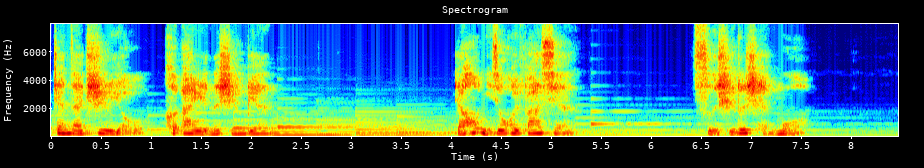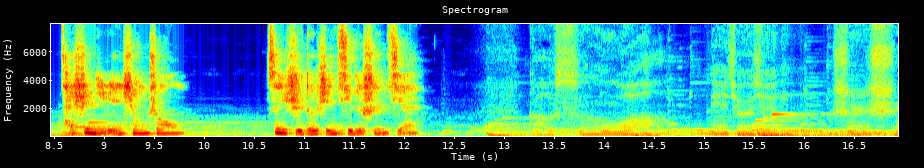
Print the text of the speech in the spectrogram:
站在挚友和爱人的身边。然后你就会发现，此时的沉默，才是你人生中最值得珍惜的瞬间。告诉我，你究竟是谁？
